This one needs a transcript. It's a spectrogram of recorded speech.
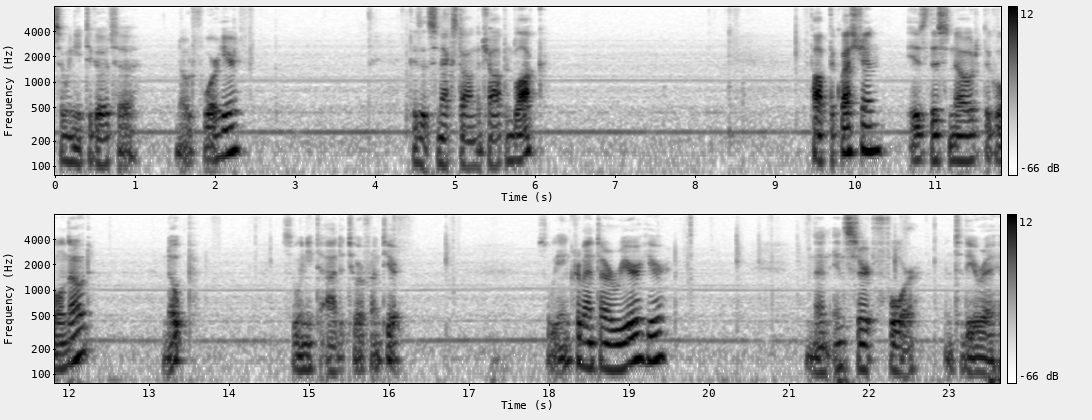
So we need to go to node 4 here because it's next on the chopping block. Pop the question, is this node the goal node? Nope. So we need to add it to our frontier. So we increment our rear here, and then insert 4 into the array,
